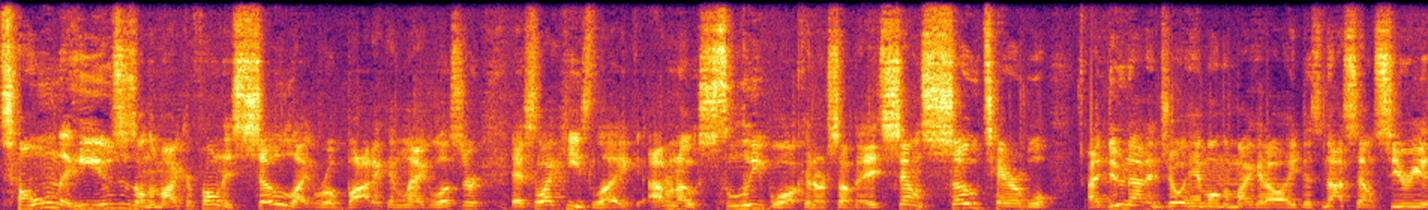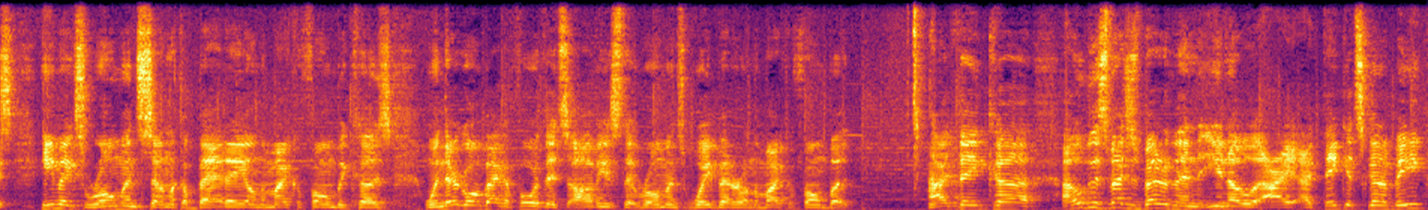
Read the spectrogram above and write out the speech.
tone that he uses on the microphone is so like robotic and lackluster. It's like he's like, I don't know, sleepwalking or something. It sounds so terrible. I do not enjoy him on the mic at all. He does not sound serious. He makes Roman sound like a bad A on the microphone because when they're going back and forth, it's obvious that Roman's way better on the microphone, but I think, uh, I hope this match is better than, you know, I, I think it's going to be,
